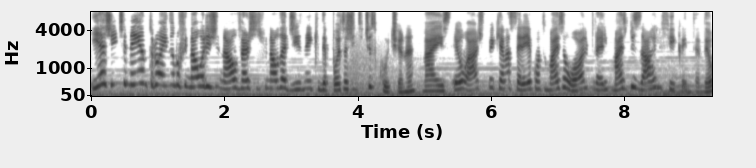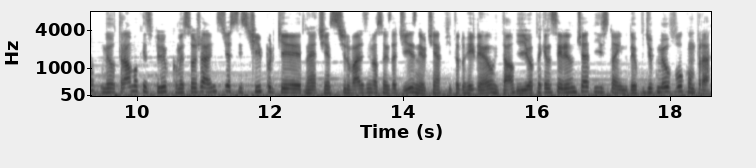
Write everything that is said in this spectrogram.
E a gente nem entrou ainda no final original versus final da Disney, que depois a gente discute, né? Mas eu acho Pequena Sereia, quanto mais eu olho para ele, mais bizarro ele fica, entendeu? Meu trauma com esse filme começou já antes de assistir, porque, né, tinha assistido várias animações da Disney, eu tinha a fita do Rei Leão e tal, e a Pequena Sereia não tinha visto ainda. Daí eu pedi pro meu avô comprar.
